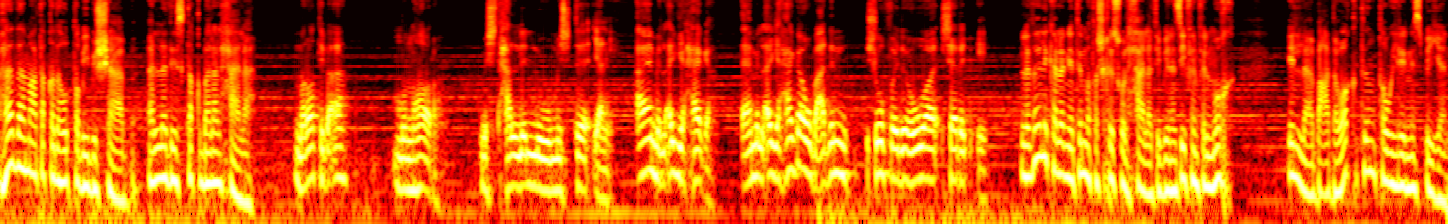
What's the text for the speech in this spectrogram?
هذا ما اعتقده الطبيب الشاب الذي استقبل الحالة. مراتي بقى منهارة مش تحلل ومش ت... يعني اعمل أي حاجة اعمل أي حاجة وبعدين شوف هو شارب إيه. لذلك لن يتم تشخيص الحالة بنزيف في المخ إلا بعد وقت طويل نسبياً.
